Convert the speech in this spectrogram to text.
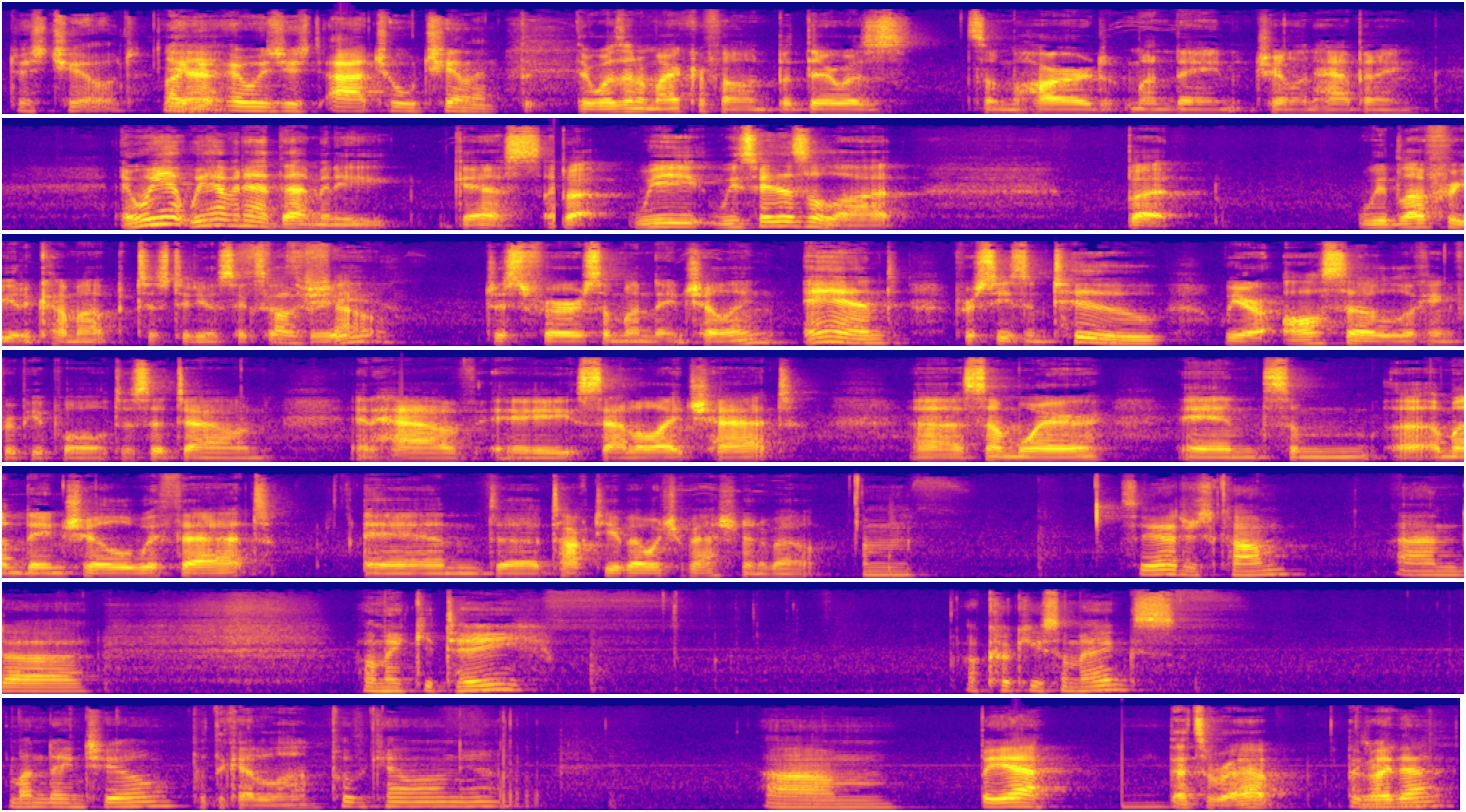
just chilled. Like Yeah. it, it was just actual chilling. there wasn't a microphone, but there was some hard mundane chilling happening. And we we haven't had that many guests, but we we say this a lot, but we'd love for you to come up to Studio Six Hundred Three. show. just for some mundane chilling. And for season two, we are also looking for people to sit down and have a satellite chat uh, somewhere and some uh, a mundane chill with that. and uh, talk to you about what you're passionate about. So yeah, just come and uh, I'll make you tea. I'll cook you some eggs. Mundane chill. Put the kettle on. Put the kettle on, yeah. Um, but yeah, That's a wrap. I like that.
